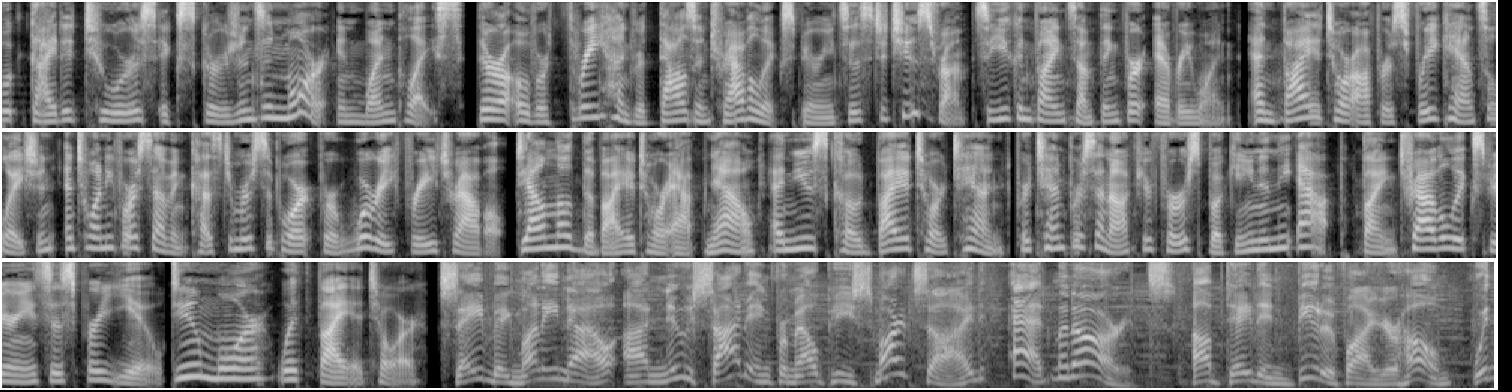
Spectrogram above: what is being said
Book guided tours, excursions, and more in one place. There are over 300,000 travel experiences to choose from, so you can find something for everyone. And Viator offers free cancellation and 24 7 customer support for worry free travel. Download the Viator app now and use code Viator10 for 10% off your first booking in the app. Find travel experiences for you. Do more with Viator. Save big money now on new siding from LP Smart Side at Menards. Update and beautify your home with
